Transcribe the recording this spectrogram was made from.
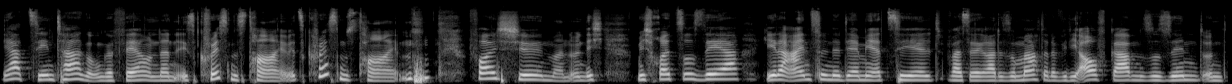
ja, zehn Tage ungefähr und dann ist Christmas time. It's Christmas time. Voll schön, Mann. Und ich, mich freut so sehr, jeder Einzelne, der mir erzählt, was er gerade so macht oder wie die Aufgaben so sind. Und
